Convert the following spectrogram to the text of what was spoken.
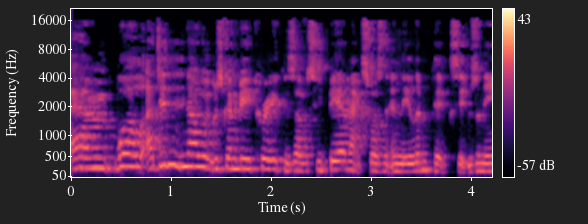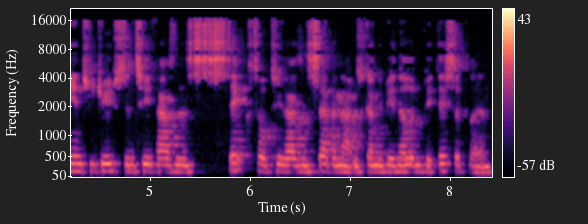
Um, well, I didn't know it was going to be a career because obviously BMX wasn't in the Olympics. It was only introduced in 2006 or 2007 that was going to be an Olympic discipline.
